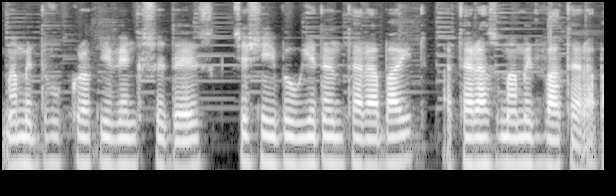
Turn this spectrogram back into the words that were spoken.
Mamy dwukrotnie większy dysk. Wcześniej był 1 TB, a teraz mamy 2 TB.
